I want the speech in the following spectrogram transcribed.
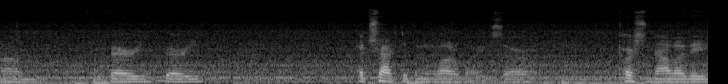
um, very, very attractive in a lot of ways. Her personality,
